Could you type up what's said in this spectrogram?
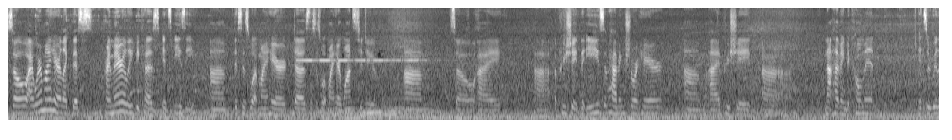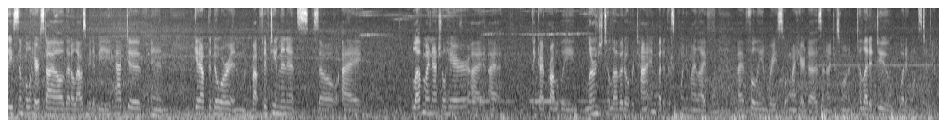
So I wear my hair like this primarily because it's easy. Um, this is what my hair does, this is what my hair wants to do. Um, so I uh, appreciate the ease of having short hair. Um, I appreciate uh, not having to comb it. It's a really simple hairstyle that allows me to be active and get out the door in about 15 minutes. So I love my natural hair. I, I think I probably learned to love it over time, but at this point in my life, I fully embrace what my hair does and I just want to let it do what it wants to do.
